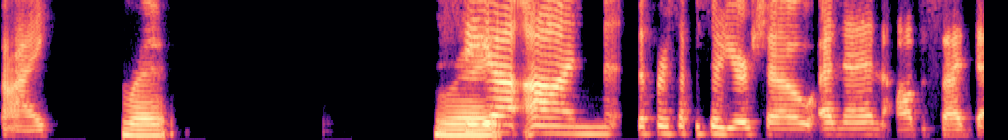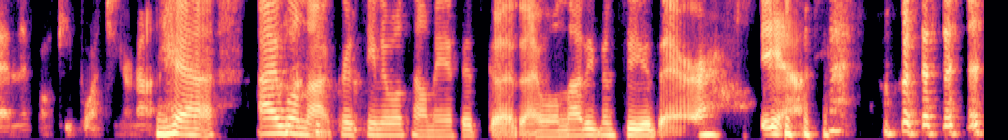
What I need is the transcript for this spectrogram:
Bye. Right. See ya on the first episode of your show, and then I'll decide then if I'll keep watching or not. Yeah, I will not. Christina will tell me if it's good. I will not even see you there. Yeah.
